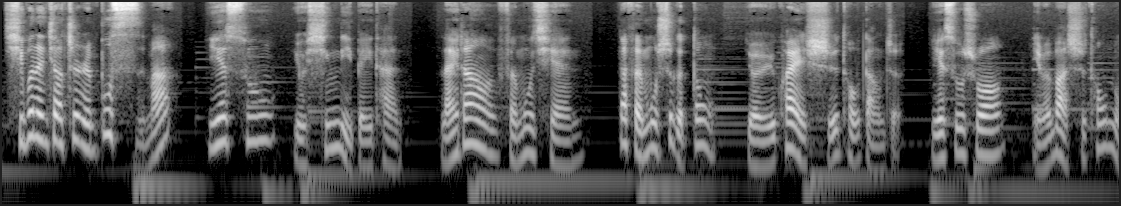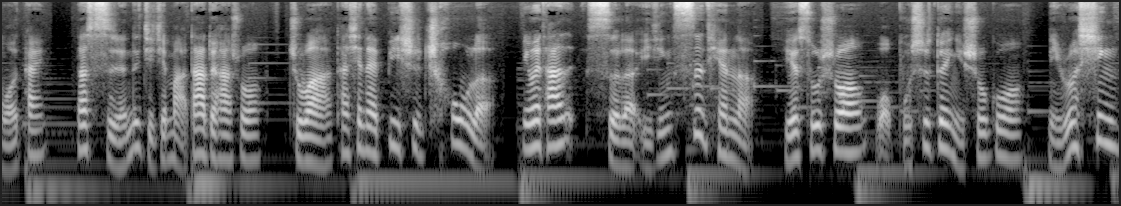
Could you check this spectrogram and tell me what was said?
岂不能叫这人不死吗？”耶稣有心里悲叹，来到坟墓前，那坟墓是个洞。有一块石头挡着。耶稣说：“你们把石头挪开。”那死人的姐姐马大对他说：“主啊，他现在必是臭了，因为他死了已经四天了。”耶稣说：“我不是对你说过，你若信，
